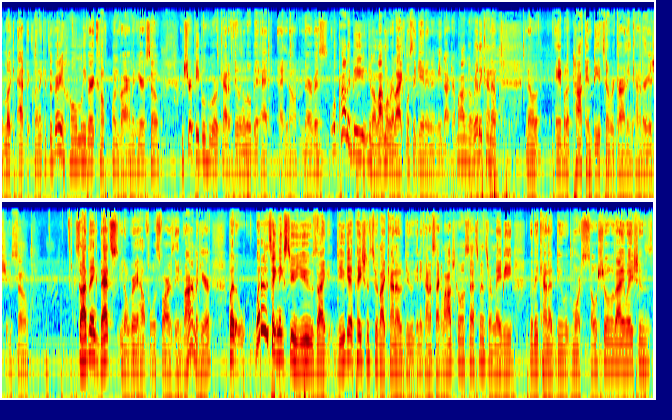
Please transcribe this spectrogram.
look at the clinic. It's a very homely, very comfortable environment here. So I'm sure people who are kind of feeling a little bit at, at you know nervous will probably be you know a lot more relaxed once they get in and meet Dr. Amagoh. Really kind of you know able to talk in detail regarding kind of their issues. So so I think that's you know very helpful as far as the environment here. But what other techniques do you use? Like, do you get patients to like kind of do any kind of psychological assessments, or maybe really kind of do more social evaluations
